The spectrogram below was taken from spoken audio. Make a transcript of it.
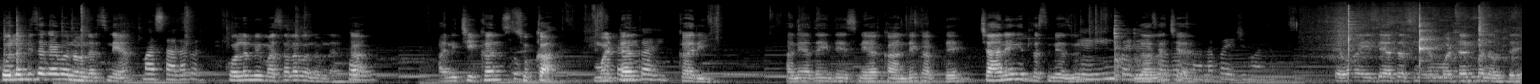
कोलंबीचा काय बनवणार स्नेहा? मसाला करते कोलंबी मसाला बनवणार का? हो. आणि चिकन. सुका. Mutton curry. करी. आणि आता इथे स्नेहा कांदे कापते. चहा नाही घेतलं तुम्ही अजून? झालं चहा? झालं पाहिजे माझं. तेव्हा इथे आता स्नेहा मटन बनवते.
